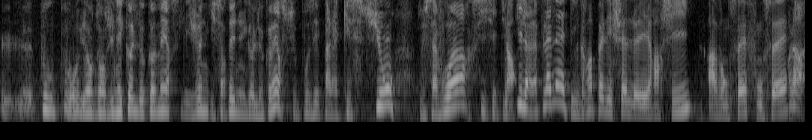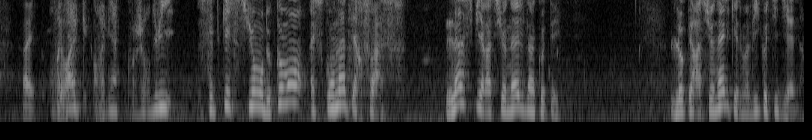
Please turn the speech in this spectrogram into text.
le, pour, dans une école de commerce, les jeunes qui sortaient d'une école de commerce ne se posaient pas la question de savoir si c'était utile à la planète. Ils grimpaient l'échelle de la hiérarchie, avançaient, fonçaient. Voilà. on, voit bien, qu'aujourd'hui, cette question de comment est-ce qu'on interface l'inspirationnel d'un côté l'opérationnel qui est dans ma vie quotidienne.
